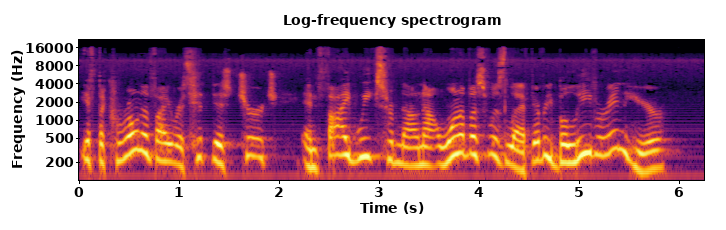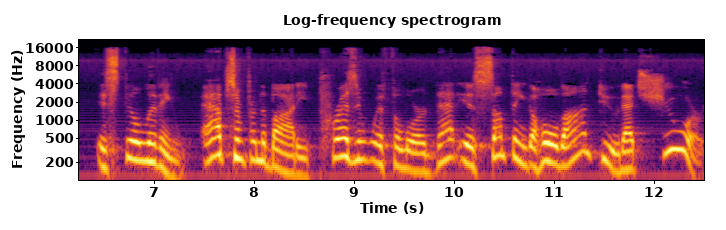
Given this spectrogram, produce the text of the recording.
If the coronavirus hit this church and five weeks from now, not one of us was left. Every believer in here is still living, absent from the body, present with the Lord. That is something to hold on to. That's sure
